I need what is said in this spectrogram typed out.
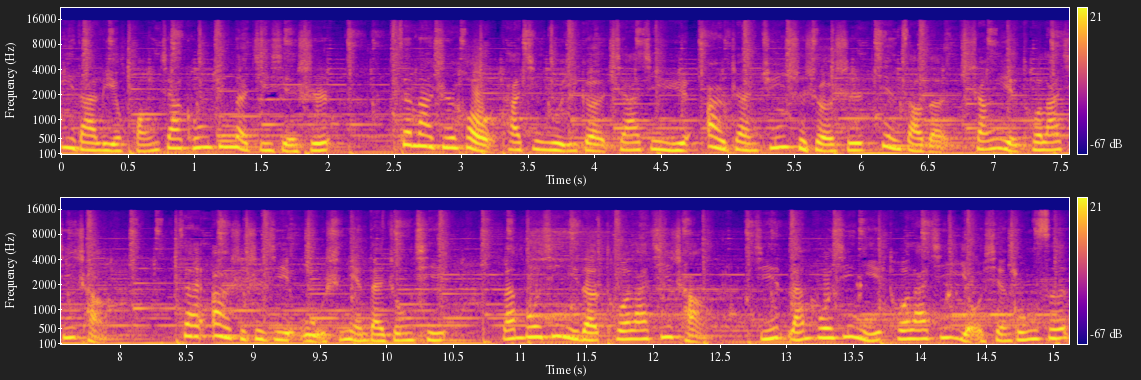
意大利皇家空军的机械师。在那之后，他进入一个夹基于二战军事设施建造的商业拖拉机厂。在二十世纪五十年代中期，兰博基尼的拖拉机厂及兰博基尼拖拉机有限公司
